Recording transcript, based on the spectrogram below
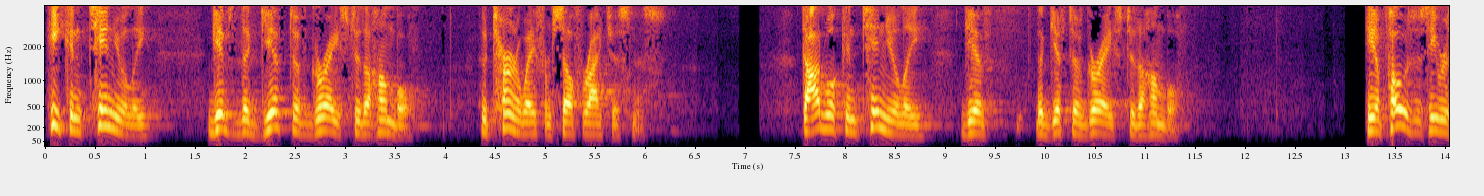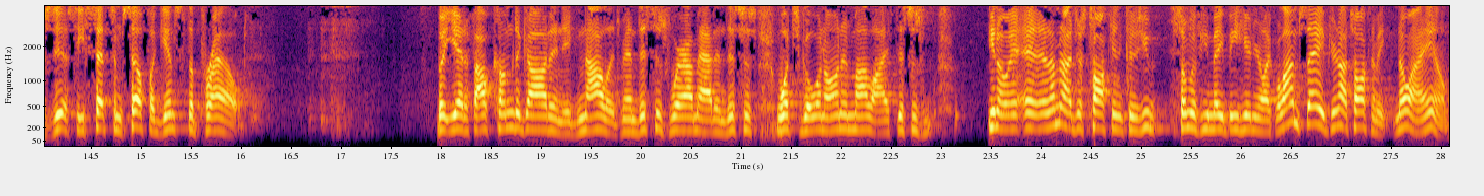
He continually gives the gift of grace to the humble who turn away from self righteousness. God will continually give the gift of grace to the humble. He opposes, he resists, he sets himself against the proud. But yet, if I'll come to God and acknowledge, man, this is where I'm at and this is what's going on in my life, this is, you know, and, and I'm not just talking because you, some of you may be here and you're like, well, I'm saved. You're not talking to me. No, I am.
